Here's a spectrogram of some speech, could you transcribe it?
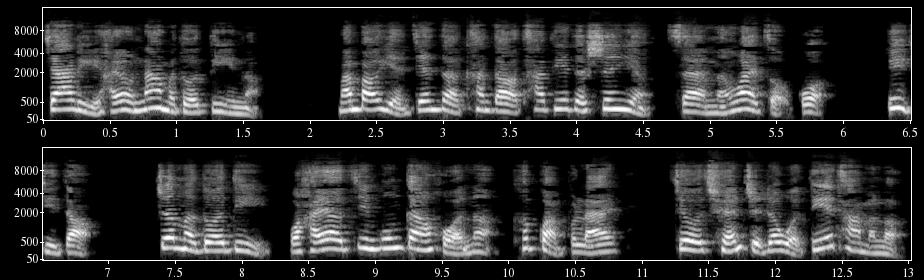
家里还有那么多地呢。满宝眼尖的看到他爹的身影在门外走过，立即道：“这么多地，我还要进宫干活呢，可管不来，就全指着我爹他们了。”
